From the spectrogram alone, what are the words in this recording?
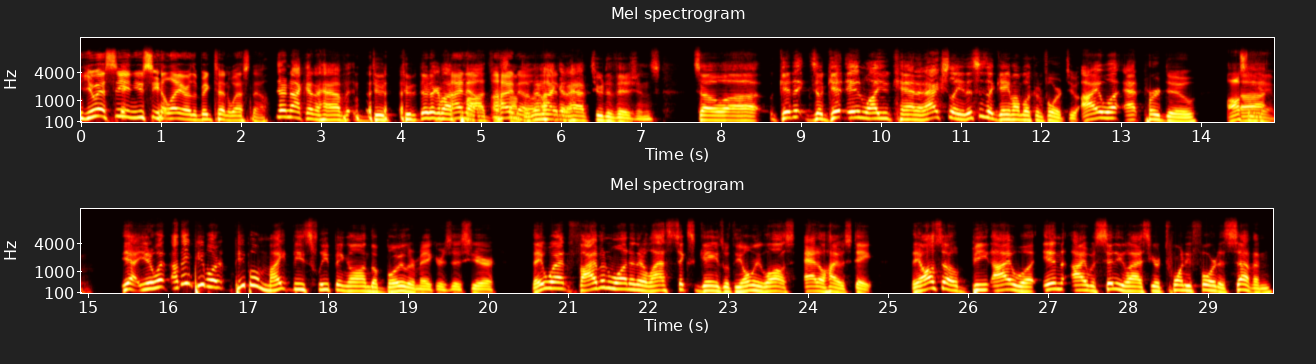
USC and UCLA are the Big Ten West now. they're not going to have two, two. They're not going to I know, pods or something. know, they're not going to have two divisions. So uh, get it. So get in while you can. And actually, this is a game I'm looking forward to. Iowa at Purdue. Awesome Uh, game. Yeah, you know what? I think people are people might be sleeping on the Boilermakers this year. They went five and one in their last six games with the only loss at Ohio State. They also beat Iowa in Iowa City last year, 24 to 7,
